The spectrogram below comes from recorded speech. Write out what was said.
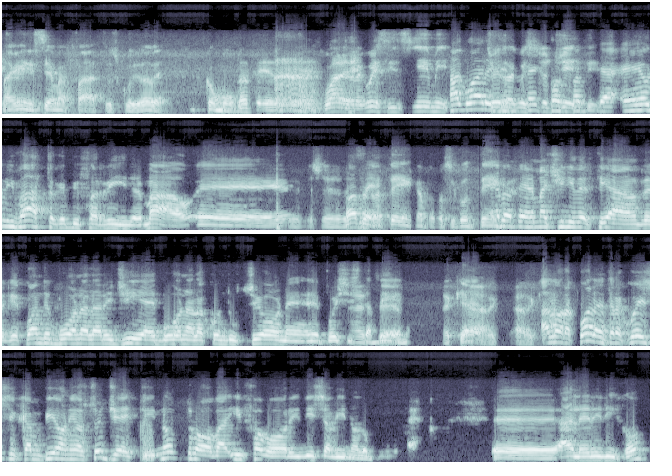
ma che insieme ha fatto? Scusi, vabbè. Comunque, Va bene. quale tra questi insiemi, Ma guarda cioè tra questi oggetti, è Olivatto che mi fa ridere, Mao. Eh, invece vabbè. si trattenga, però si eh, contenga. va bene, ma ci divertiamo perché quando è buona la regia, è buona la conduzione, eh, poi si Eh, sta certo. bene. È chiaro, è chiaro, è chiaro. Allora, quale tra questi campioni o soggetti non trova i favori di Savino Lobue? Ecco. Eh, ah, le ridico?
